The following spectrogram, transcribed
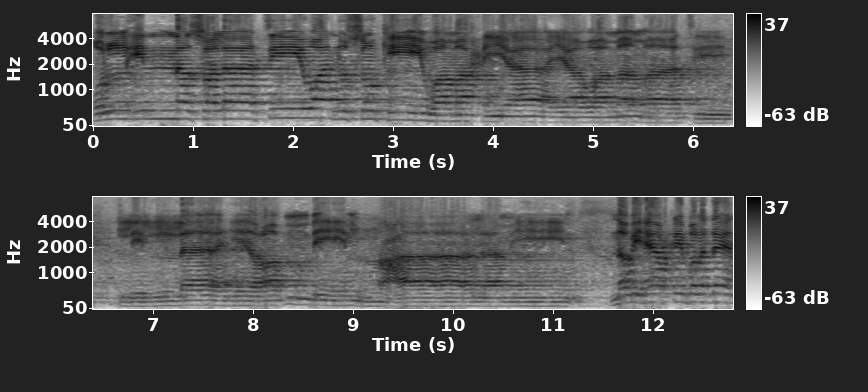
قل إن صلاتي ونسكي ومحياي ومماتي لله رب العالمين নবী হ্যাঁ আপনি বলে দেন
